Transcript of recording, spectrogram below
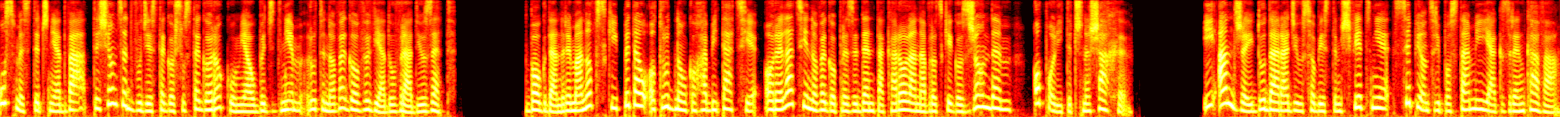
8 stycznia 2026 roku miał być dniem rutynowego wywiadu w Radiu Z. Bogdan Rymanowski pytał o trudną kohabitację, o relacje nowego prezydenta Karola Nawrockiego z rządem, o polityczne szachy. I Andrzej Duda radził sobie z tym świetnie, sypiąc ripostami jak z rękawa.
